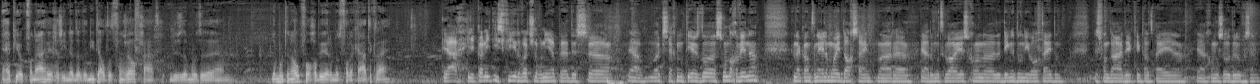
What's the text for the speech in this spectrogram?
heb je ook vandaag weer gezien, dat het niet altijd vanzelf gaat. Dus er moet, uh, er moet een hoop voor gebeuren om het voor elkaar te krijgen. Ja, je kan niet iets vieren wat je nog niet hebt. Hè. Dus uh, ja, wat ik zeg, we moeten eerst zondag winnen. En dan kan het een hele mooie dag zijn. Maar uh, ja, dan moeten we wel eerst gewoon uh, de dingen doen die we altijd doen. Dus vandaar denk ik dat wij ja, gewoon zo erover zijn.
